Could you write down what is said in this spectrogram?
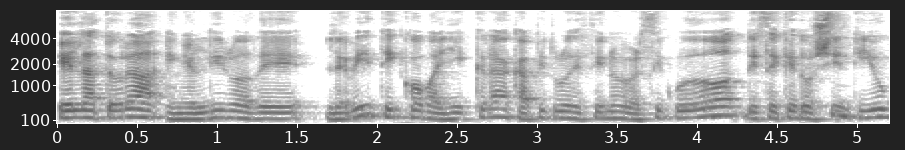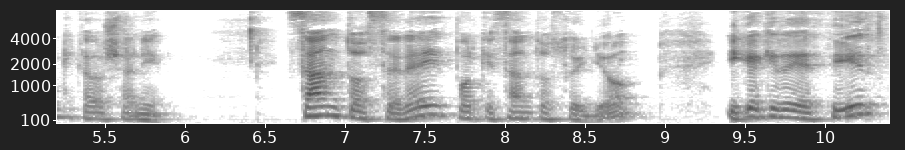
en la Torah, en el libro de Levítico, Vayikra, capítulo 19, versículo 2, dice Kedoshin Tiyuki Kadoshani. Santo seréis porque santo soy yo. ¿Y qué quiere decir?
